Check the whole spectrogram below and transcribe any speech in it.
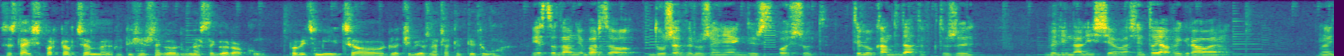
Zostałeś sportowcem 2012 roku. Powiedz mi, co dla Ciebie oznacza ten tytuł? Jest to dla mnie bardzo duże wyróżnienie, gdyż spośród tylu kandydatów, którzy byli na liście, właśnie to ja wygrałem. No i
